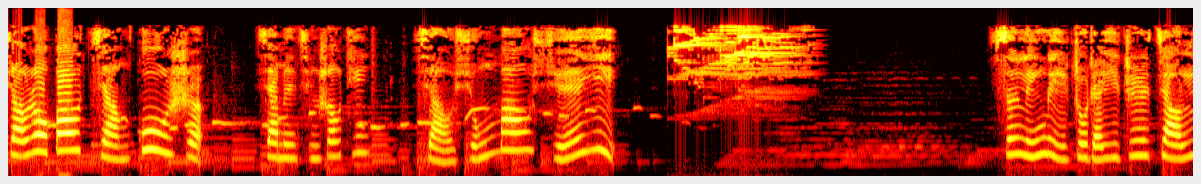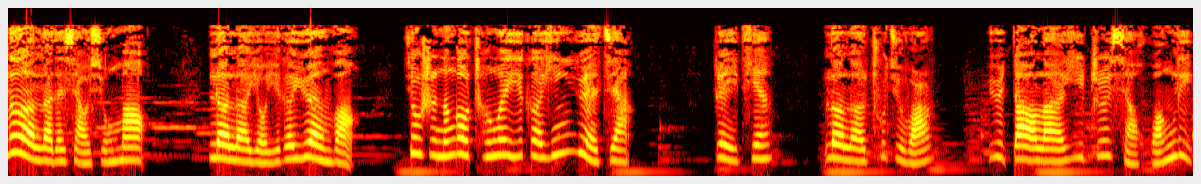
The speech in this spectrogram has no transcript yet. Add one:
小肉包讲故事，下面请收听《小熊猫学艺》。森林里住着一只叫乐乐的小熊猫，乐乐有一个愿望，就是能够成为一个音乐家。这一天，乐乐出去玩，遇到了一只小黄鹂。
